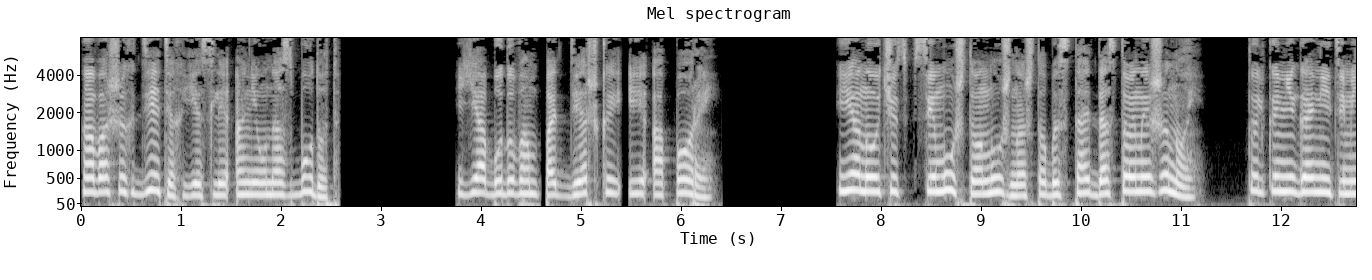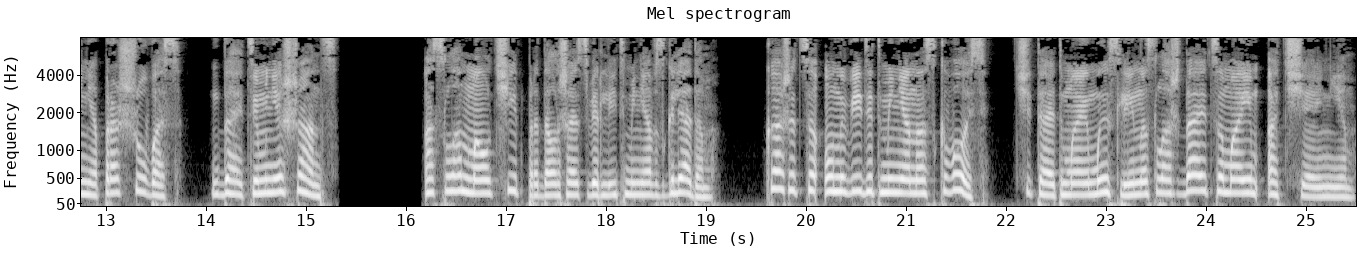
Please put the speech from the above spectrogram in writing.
о ваших детях, если они у нас будут. Я буду вам поддержкой и опорой. Я научусь всему, что нужно, чтобы стать достойной женой. Только не гоните меня, прошу вас. Дайте мне шанс. Аслан молчит, продолжая сверлить меня взглядом. Кажется, он видит меня насквозь, читает мои мысли и наслаждается моим отчаянием.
